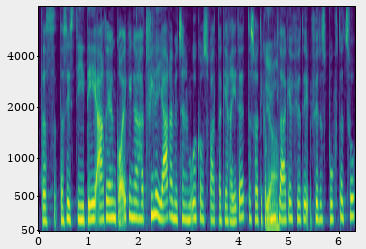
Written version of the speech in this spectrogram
Das, das ist die Idee. Adrian Geuginger hat viele Jahre mit seinem Urgroßvater geredet geredet. Das war die Grundlage ja. für, die, für, das Buch dazu.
